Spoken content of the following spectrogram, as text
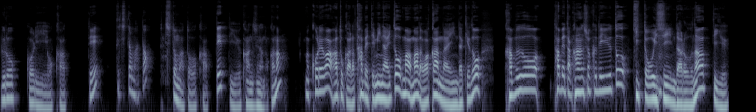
ブロッコリーを買って、プチトマト？プチトマトを買ってっていう感じなのかな？まあ、これは後から食べてみないと、まあまだわかんないんだけど、株を食べた感触で言うと、きっと美味しいんだろうなっていう。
